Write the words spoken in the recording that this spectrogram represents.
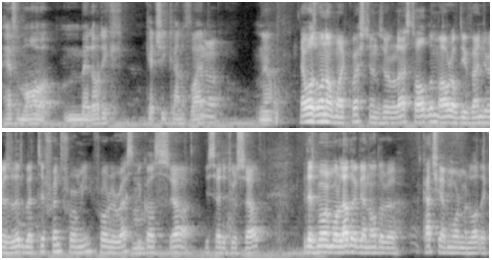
have a more melodic, catchy kind of vibe. yeah. Yeah. That was one of my questions. Your last album, Hour of the Avenger, is a little bit different for me, for the rest, because yeah, you said it yourself. It is more melodic than other uh, catchy and more melodic.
